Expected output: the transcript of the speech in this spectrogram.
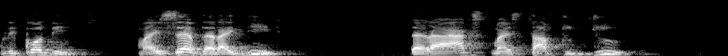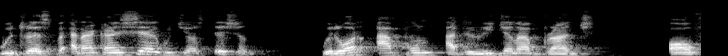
recordings myself that I did, that I asked my staff to do with respect, and I can share with your station with what happened at the regional branch of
